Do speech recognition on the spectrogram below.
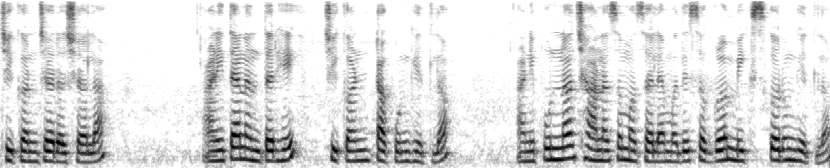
चिकनच्या रशाला. आणि त्यानंतर हे चिकन टाकून घेतलं. आणि पुन्हा छान असं मसाल्यामध्ये सगळं मिक्स करून घेतलं.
